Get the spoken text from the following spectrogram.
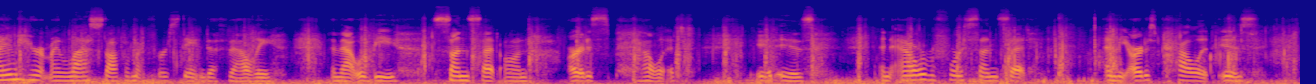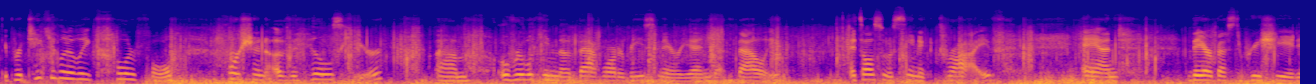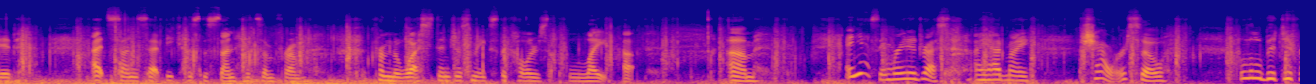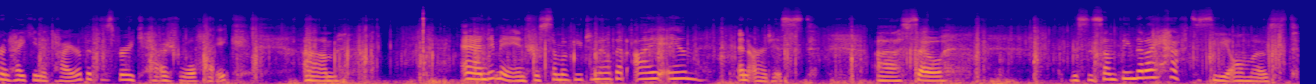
I am here at my last stop of my first day in Death Valley, and that would be sunset on Artist Palette. It is an hour before sunset, and the Artist Palette is a particularly colorful portion of the hills here, um, overlooking the Badwater Basin area in Death Valley. It's also a scenic drive, and they are best appreciated at sunset because the sun hits them from from the west and just makes the colors light up. Um, and yes, I'm wearing a dress. I had my shower, so a little bit different hiking attire, but this very casual hike. Um, and it may interest some of you to know that I am an artist. Uh, so this is something that I have to see almost.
